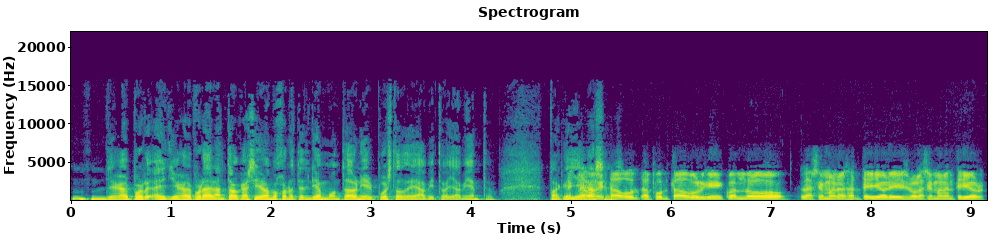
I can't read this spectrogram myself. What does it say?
Llegar por, eh, llegar por adelantado, casi a lo mejor no tendrían montado ni el puesto de habituallamiento para que estaba. Estaba apuntado porque cuando las semanas anteriores o la semana anterior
